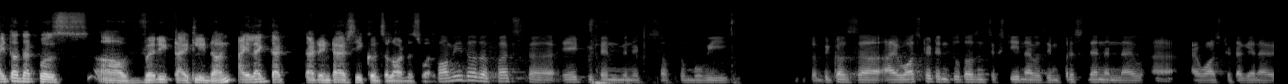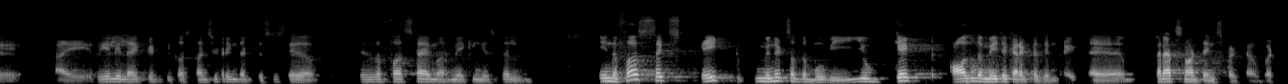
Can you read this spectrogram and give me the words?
I thought that was uh, very tightly done. I like that that entire sequence a lot as well. For me, though, the first uh, eight to ten minutes of the movie, because uh, I watched it in 2016, I was impressed then, and I uh, I watched it again. I I really liked it because considering that this is a this is the first time we're making his film. In the first six eight minutes of the movie, you get all the major characters in, right? Uh, perhaps not the inspector, but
